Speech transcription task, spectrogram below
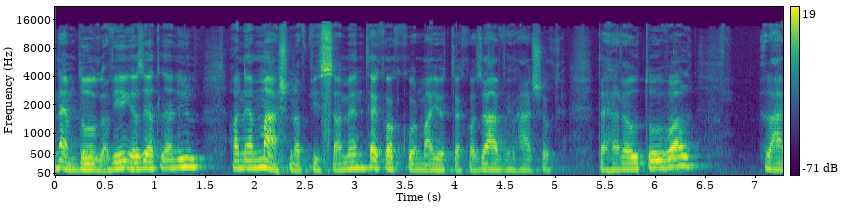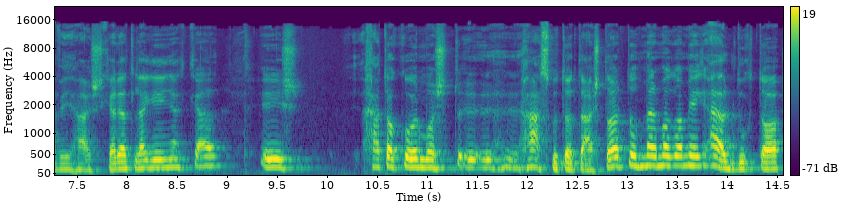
nem dolga végezetlenül, hanem másnap visszamentek, akkor már jöttek az AVH-sok teherautóval, AVH-s keretlegényekkel, és hát akkor most házkutatást tartott, mert maga még eldugta,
